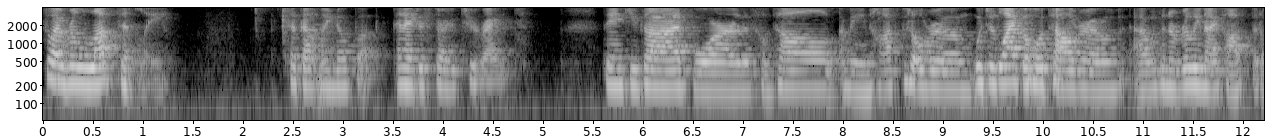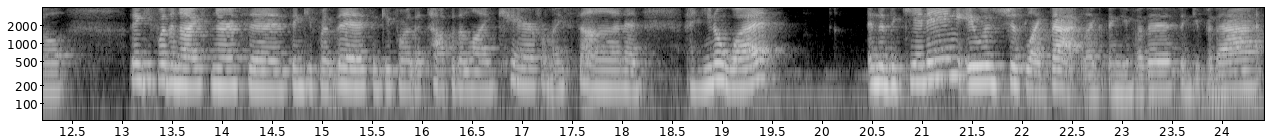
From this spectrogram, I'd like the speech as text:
So I reluctantly took out my notebook and I just started to write. Thank you, God, for this hotel, I mean, hospital room, which is like a hotel room. I was in a really nice hospital. Thank you for the nice nurses. Thank you for this. Thank you for the top of the line care for my son. And and you know what? In the beginning, it was just like that. Like, thank you for this, thank you for that.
